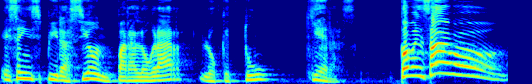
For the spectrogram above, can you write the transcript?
esa inspiración para lograr lo que tú quieras. ¡Comenzamos!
